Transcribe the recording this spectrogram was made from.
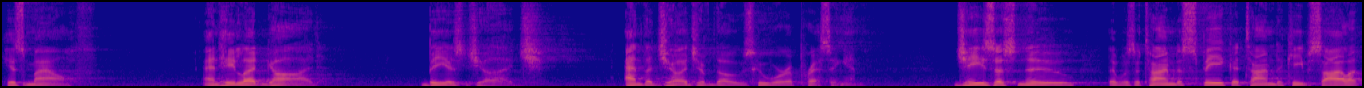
his mouth, and he let God be his judge and the judge of those who were oppressing him. Jesus knew there was a time to speak, a time to keep silent.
